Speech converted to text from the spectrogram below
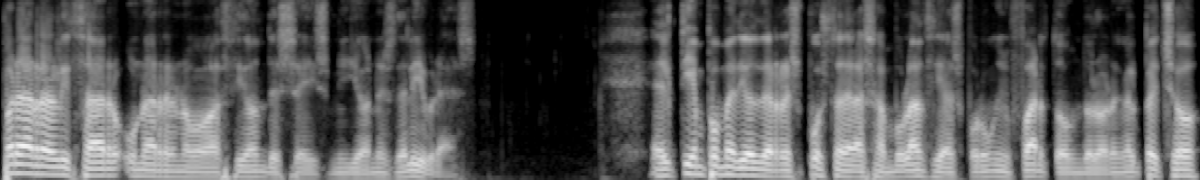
para realizar una renovación de 6 millones de libras. El tiempo medio de respuesta de las ambulancias por un infarto o un dolor en el pecho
